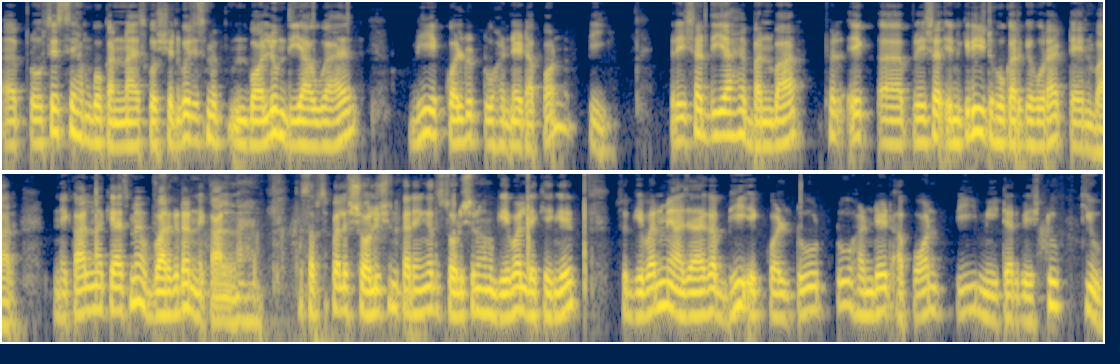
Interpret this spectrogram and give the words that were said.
प्रोसेस से हमको करना है इस क्वेश्चन को, जिसमें वॉल्यूम दिया हुआ है V equal to two hundred upon P pressure दिया है वन बार फिर एक प्रेशर इंक्रीज होकर के हो रहा है टेन बार निकालना क्या है इसमें? वर्कडन निकालना है। तो सबसे पहले सॉल्यूशन करेंगे तो सॉल्यूशन हम गिवन लिखेंगे। तो गिवन में आ जाएगा V equal to two hundred upon P metre base two Q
